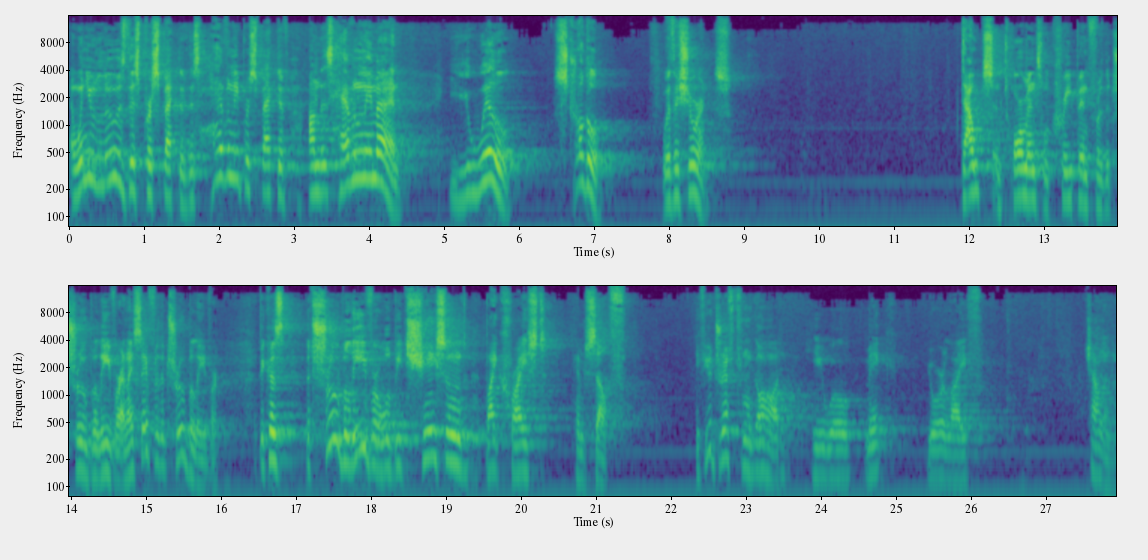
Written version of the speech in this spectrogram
And when you lose this perspective, this heavenly perspective on this heavenly man, you will struggle with assurance. Doubts and torments will creep in for the true believer. And I say for the true believer because the true believer will be chastened by Christ himself. If you drift from God, He will make your life challenging.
